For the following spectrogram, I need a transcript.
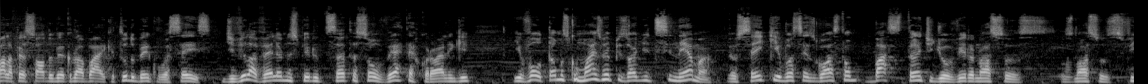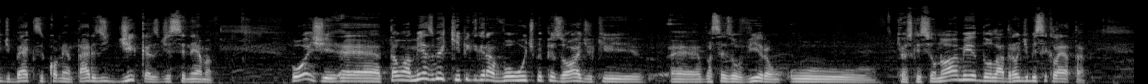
Fala pessoal do Beco da Bike, tudo bem com vocês? De Vila Velha, no Espírito Santo, eu sou o Werther Kroling e voltamos com mais um episódio de cinema. Eu sei que vocês gostam bastante de ouvir os nossos, os nossos feedbacks e comentários e dicas de cinema. Hoje estão a mesma equipe que gravou o último episódio que é, vocês ouviram, o. que eu esqueci o nome, do Ladrão de Bicicleta.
